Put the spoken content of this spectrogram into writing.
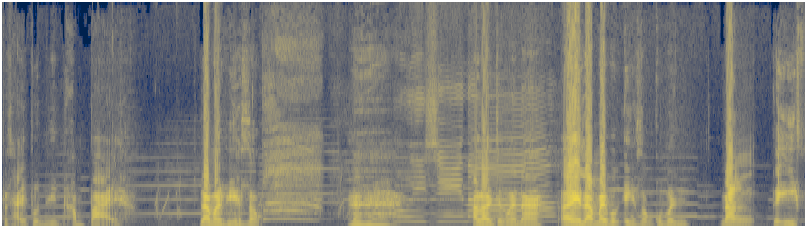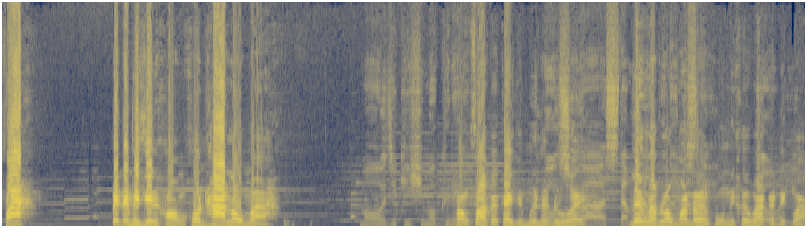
ภาษาญี่ปุ่นจริงคำปลาย แล้วมันมีแค่สองอร่อยจังเลยนะ เอ้ย แล้วทำไมพวกเองสองคนมันนั่งกับอีฟ้า เป็นอภิสิทธิ์ของคนท่าลมอะท้องฟ้าก็ใกล้จะมืดแล้วด้วย เรื่องรับรองมาน้อยพรุ่งนี้ค่อยว่ากันดีกว่า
